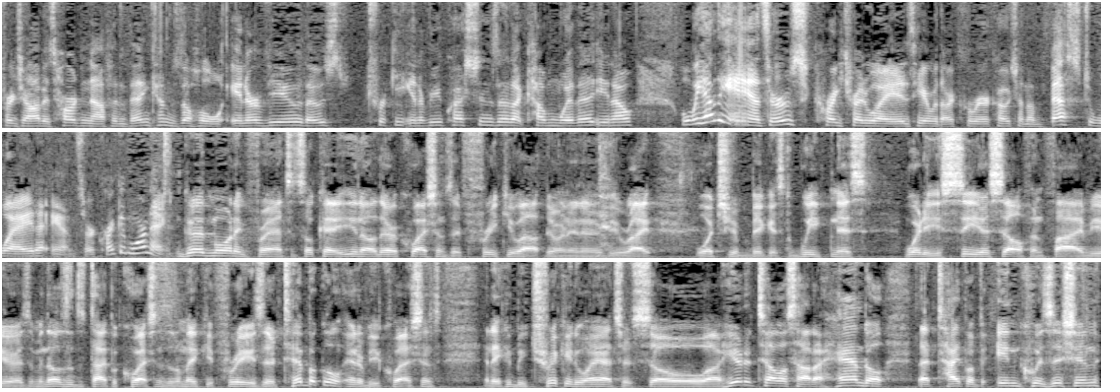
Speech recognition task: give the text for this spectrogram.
for a job is hard enough, and then comes the whole interview, those tricky interview questions there that come with it, you know. Well, we have the answers. Craig Treadway is here with our career coach on the best way to answer. Craig, good morning. Good morning, Francis. Okay, you know, there are questions that freak you out during an interview, right? What's your biggest weakness? Where do you see yourself in five years? I mean, those are the type of questions that'll make you freeze. They're typical interview questions, and they can be tricky to answer. So, uh, here to tell us how to handle that type of inquisition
